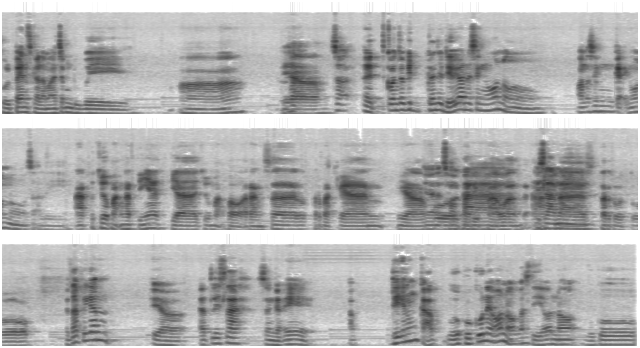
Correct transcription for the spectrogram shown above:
Pulpen segala macam duwe. ah ya So, eh konco konco dhewe ana sing ngono. Ana sing kayak ngono soalnya. aku cuma ngertinya dia cuma bawa ransel berpakaian ya, Ya, full sopan, dari bawah ke atas Islami. tertutup Ya, tapi kan ya at least lah seenggaknya dia lengkap Bu- bukunya ono pasti ono buku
